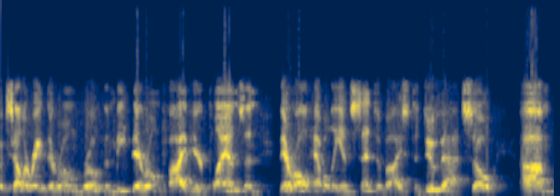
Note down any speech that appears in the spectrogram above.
accelerate their own growth and meet their own five-year plans, and they're all heavily incentivized to do that, So um,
